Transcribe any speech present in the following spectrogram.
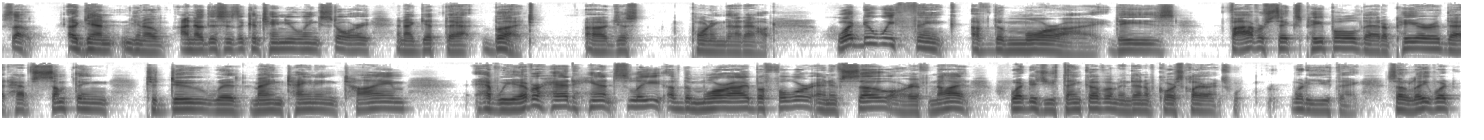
So, again, you know, I know this is a continuing story, and I get that, but uh, just pointing that out. What do we think of the Morai? These five or six people that appear that have something to do with maintaining time. Have we ever had hints, Lee, of the Morai before? And if so, or if not, what did you think of them? And then, of course, Clarence, what do you think? So, Lee, what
